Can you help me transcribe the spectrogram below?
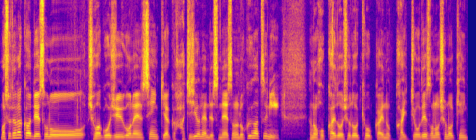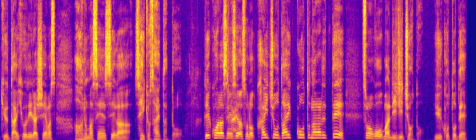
まあそういった中でその昭和55年1980年ですね。その6月にあの北海道書道協会の会長でその書の研究代表でいらっしゃいます青沼先生が逝去されたと。で小原先生はその会長代行となられてその後まあ理事長ということで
